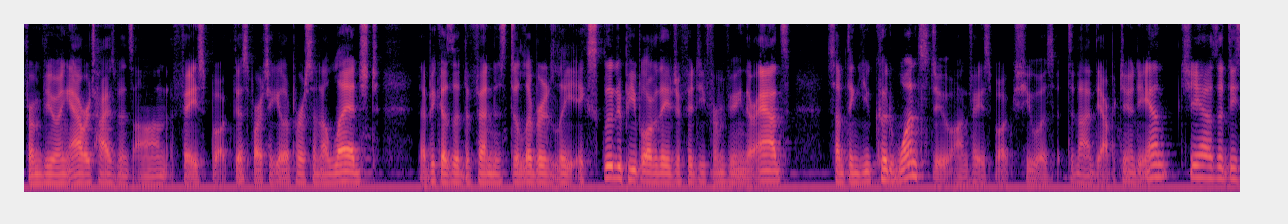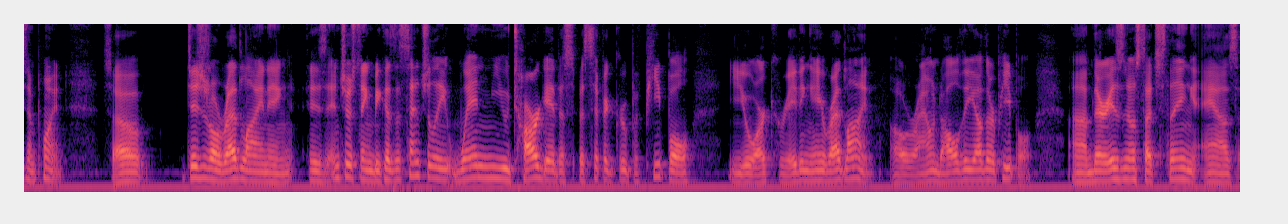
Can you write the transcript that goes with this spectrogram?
from viewing advertisements on Facebook. This particular person alleged that because the defendants deliberately excluded people over the age of 50 from viewing their ads, something you could once do on Facebook. She was denied the opportunity, and she has a decent point. So, digital redlining is interesting because essentially, when you target a specific group of people, you are creating a red line around all the other people. Um, there is no such thing as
